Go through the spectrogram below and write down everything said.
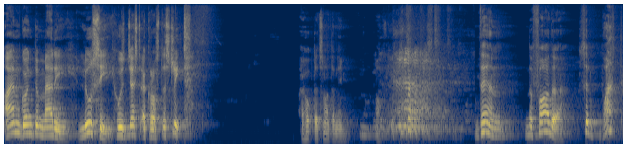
I am going to marry Lucy who's just across the street. I hope that's not the name. No, oh. Then the father said, What?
